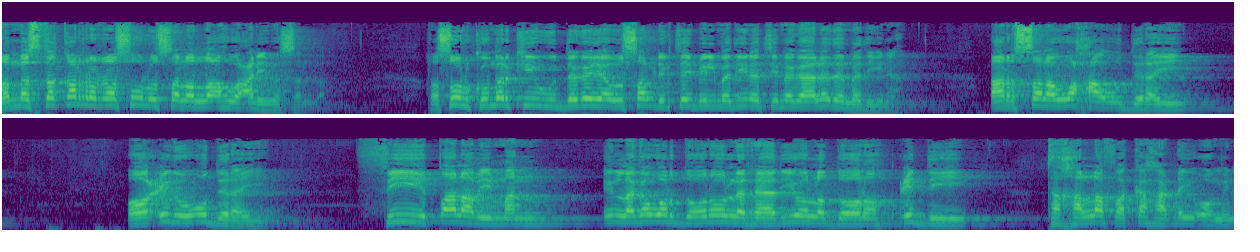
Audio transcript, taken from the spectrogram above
Lama istaqara rasuulu sala allahu calayh wasalam rasuulku markii uu degay ee uu saldhigtay bilmadiinati magaalada madiina arsala waxa uu diray oo ciduu u diray fii talabi man in laga war doonoo la raadiyo la doono ciddii takhallafa ka hadhay oo min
